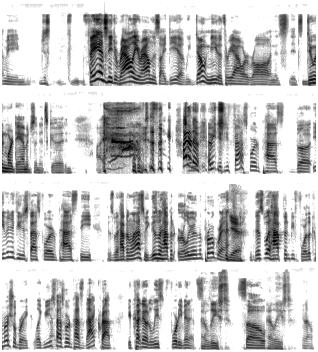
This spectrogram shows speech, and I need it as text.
I mean, just fans need to rally around this idea. We don't need a three-hour Raw, and it's it's doing more damage than it's good. And I, I don't know. I mean, if you fast forward past the, even if you just fast forward past the, this is what happened last week. This is what happened earlier in the program. Yeah. This is what happened before the commercial break. Like if you just fast forward past that crap, you're cutting out at least forty minutes. At least. So At least. you know,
